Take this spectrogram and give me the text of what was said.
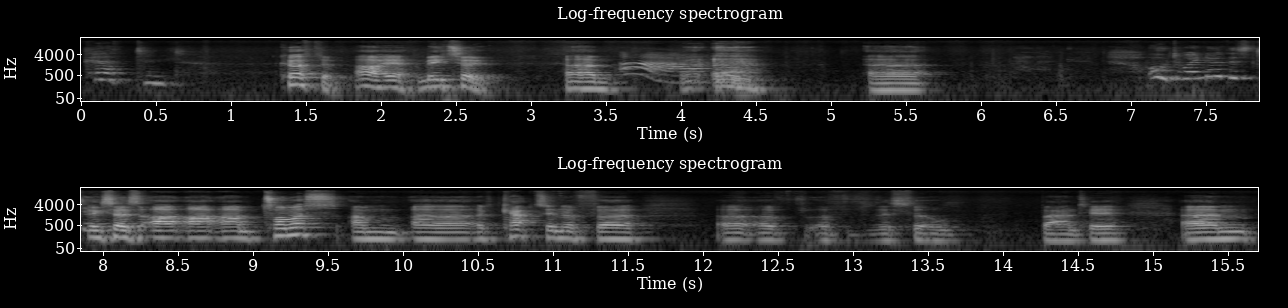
curtain. Curtin. Oh yeah, me too. Um, Ah. uh, oh, do I know this dude? he says, I, I, "I'm Thomas. I'm uh, a captain of, uh, uh, of of this little band here. Um,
